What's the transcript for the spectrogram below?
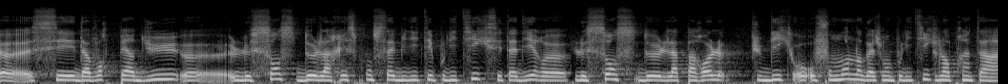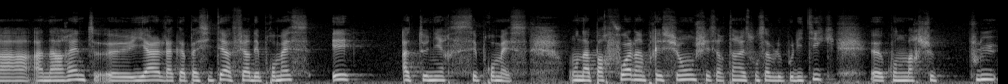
euh, c'est d'avoir perdu euh, le sens de la responsabilité politique, c'est-à-dire le sens de la parole publique. Au, fondement de l'engagement politique, l'empreinte à Anna Arendt, il y a la capacité à faire des promesses et à tenir ses promesses. On a parfois l'impression chez certains responsables politiques qu'on ne marche plus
